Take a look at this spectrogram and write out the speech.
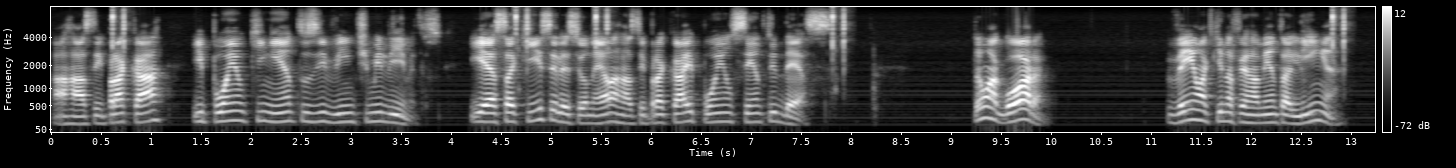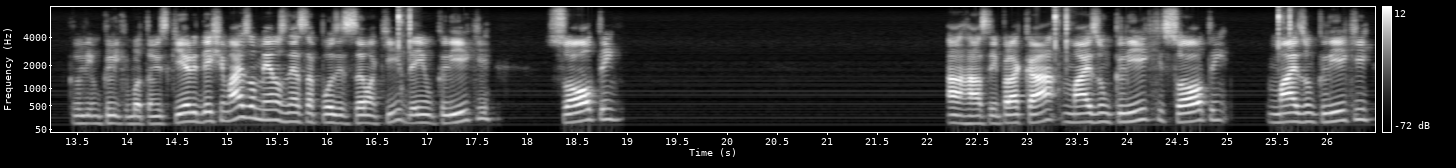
arrastem para cá e ponham 520 milímetros. E essa aqui, selecionem ela, arrastem para cá e ponham 110. Então agora, venham aqui na ferramenta linha, um clique no botão esquerdo e deixem mais ou menos nessa posição aqui, deem um clique, soltem, arrastem para cá, mais um clique, soltem, mais um clique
